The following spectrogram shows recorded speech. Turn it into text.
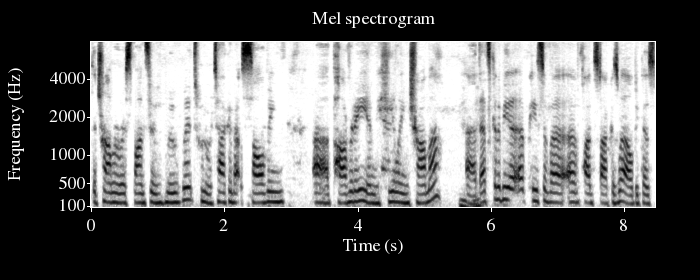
the trauma responsive movement. When we're talking about solving uh, poverty and healing trauma. Uh, that's going to be a, a piece of a of Podstock as well, because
